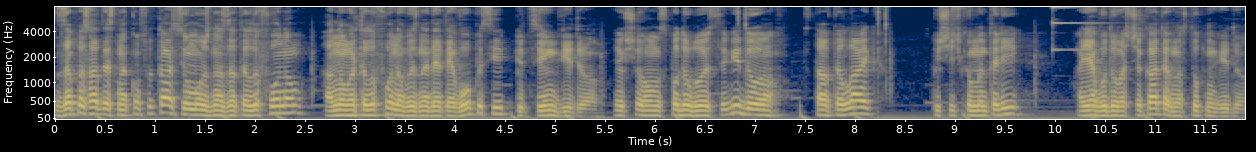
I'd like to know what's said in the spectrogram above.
Записатись на консультацію можна за телефоном, а номер телефону ви знайдете в описі під цим відео. Якщо вам сподобалось це відео, ставте лайк, пишіть коментарі, а я буду вас чекати в наступному відео.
